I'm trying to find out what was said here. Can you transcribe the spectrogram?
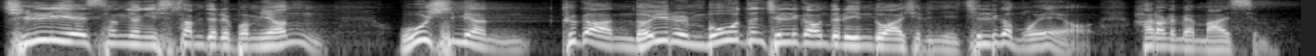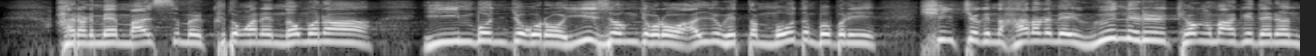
진리의 성령이 13절에 보면 오시면 그가 너희를 모든 진리 가운데로 인도하시리니 진리가 뭐예요? 하나님의 말씀. 하나님의 말씀을 그동안에 너무나 인본적으로 이성적으로 알려고 했던 모든 부분이 신적인 하나님의 은혜를 경험하게 되는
